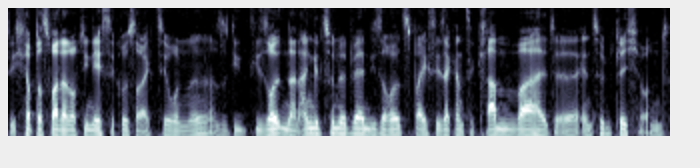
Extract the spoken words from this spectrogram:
Ich glaube, das war dann auch die nächste größere Aktion, ne? Also die, die sollten dann angezündet werden, diese Holzspikes. Dieser ganze Graben war halt äh, entzündlich und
